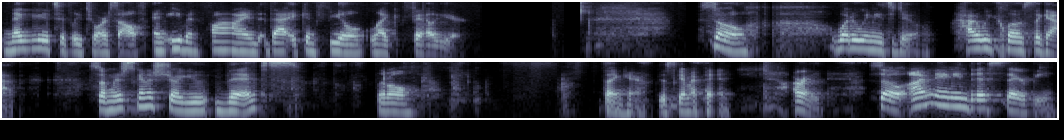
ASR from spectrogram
negatively to ourselves and even find that it can feel like failure. So, what do we need to do? How do we close the gap? So, I'm just going to show you this little thing here. Just get my pen. All right. So, I'm naming this therapy.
